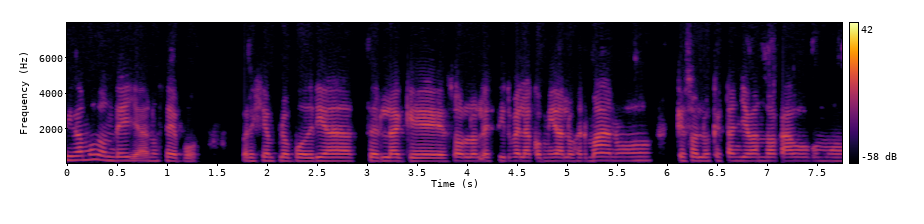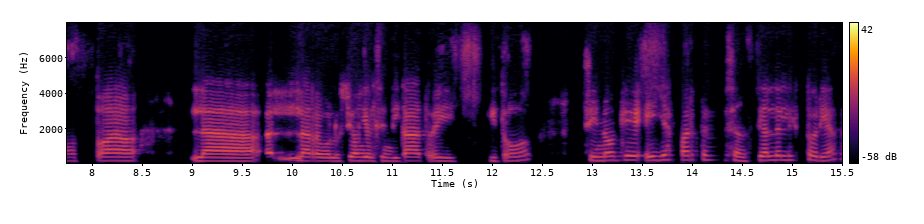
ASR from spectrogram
digamos, donde ella, no sé, por, por ejemplo, podría ser la que solo le sirve la comida a los hermanos, que son los que están llevando a cabo como toda la, la revolución y el sindicato y, y, todo, sino que ella es parte esencial de la historia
